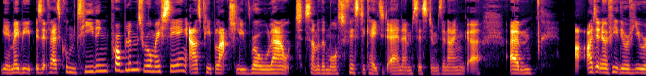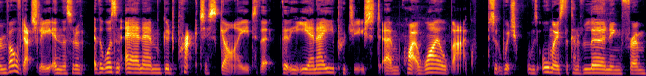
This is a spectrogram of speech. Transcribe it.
Yeah, maybe is it fair to call them teething problems we're almost seeing as people actually roll out some of the more sophisticated ANM systems in anger. Um, I don't know if either of you were involved actually in the sort of there was an A and M good practice guide that, that the ENA produced um, quite a while back, sort of which was almost the kind of learning from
